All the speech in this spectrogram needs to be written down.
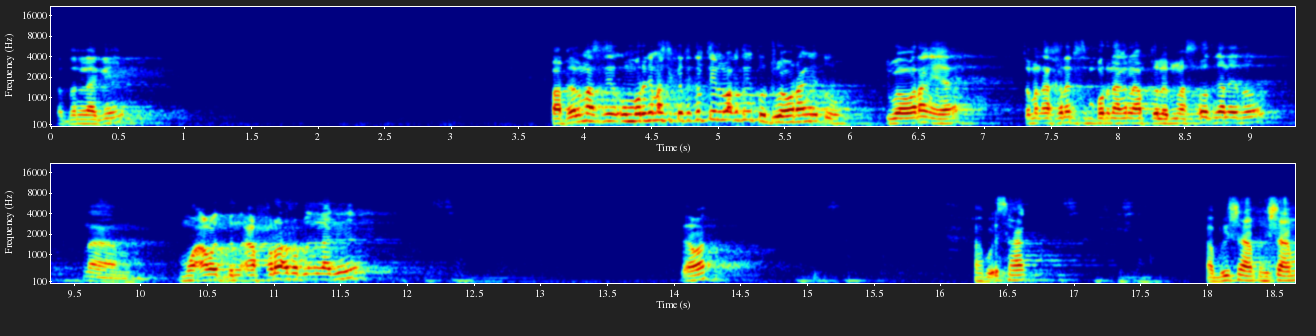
satu lagi Padahal masih umurnya masih kecil-kecil waktu itu dua orang itu, dua orang ya. Cuman akhirnya disempurnakan Abdullah bin Mas'ud kan itu. Nah, Muawad bin Afra satu lagi. Siapa? Abu Ishaq. Abu Ishaq Hisham.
